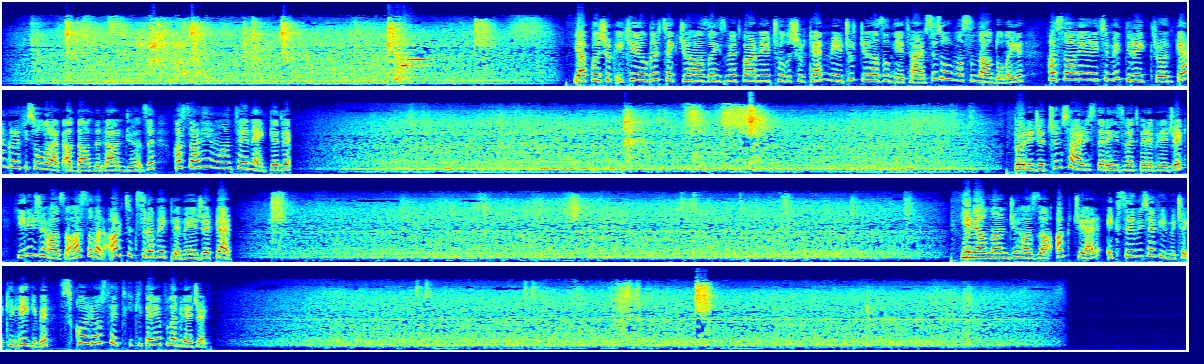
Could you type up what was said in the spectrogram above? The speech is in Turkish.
Yaklaşık iki yıldır tek cihazla hizmet vermeye çalışırken mevcut cihazın yetersiz olmasından dolayı hastane yönetimi direkt röntgen grafisi olarak adlandırılan cihazı hastane envanterine ekledi. Böylece tüm servislere hizmet verebilecek yeni cihazla hastalar artık sıra beklemeyecekler. Yeni alınan cihazla akciğer, ekstremite filmi çekildiği gibi skolyoz tetkiki de yapılabilecek.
